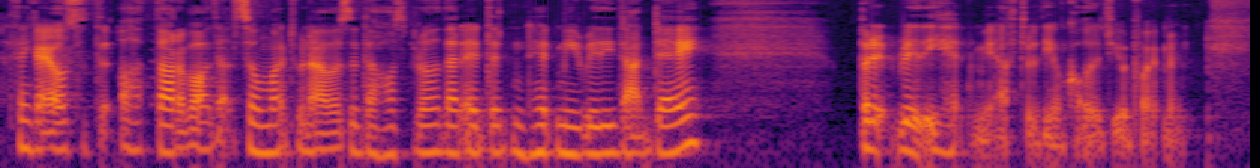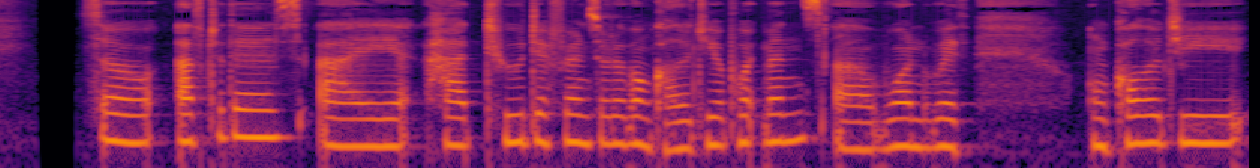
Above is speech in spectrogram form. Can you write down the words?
I think I also th- uh, thought about that so much when I was at the hospital that it didn't hit me really that day. But it really hit me after the oncology appointment. So after this, I had two different sort of oncology appointments. Uh, one with oncology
